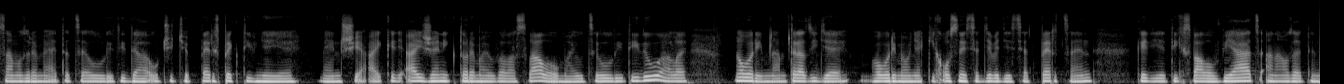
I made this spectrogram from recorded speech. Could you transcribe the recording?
samozrejme aj tá celulitida určite perspektívne je menšia. Aj keď aj ženy, ktoré majú veľa svalov, majú celulitidu, ale hovorím, nám teraz ide, hovoríme o nejakých 80-90%, keď je tých svalov viac a naozaj ten,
